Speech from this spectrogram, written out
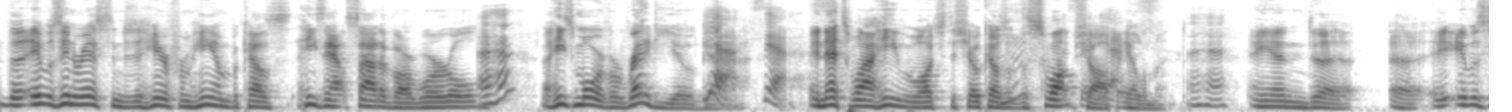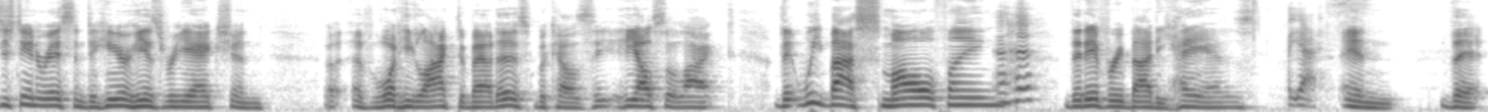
the it was interesting to hear from him because he's outside of our world. Uh-huh. Uh, he's more of a radio guy, Yes, yes. and that's why he watched the show because of the swap shop yes. element. Uh-huh. And uh, uh, it, it was just interesting to hear his reaction uh, of what he liked about us because he, he also liked that we buy small things Uh-huh. that everybody has Yes. and that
